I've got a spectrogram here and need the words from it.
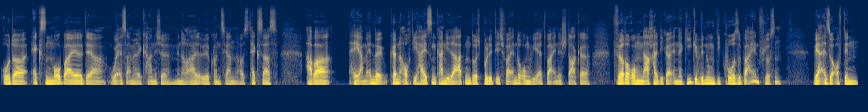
Oder ExxonMobil, der US-amerikanische Mineralölkonzern aus Texas. Aber hey, am Ende können auch die heißen Kandidaten durch politische Veränderungen wie etwa eine starke Förderung nachhaltiger Energiegewinnung die Kurse beeinflussen. Wer also auf den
